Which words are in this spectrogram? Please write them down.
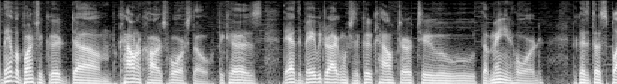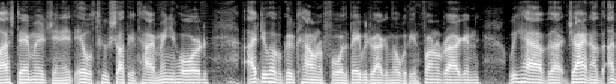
they have a bunch of good um, counter cards for us though because they have the baby dragon which is a good counter to the minion horde because it does splash damage and it, it will two shot the entire minion horde. I do have a good counter for the baby dragon though with the inferno dragon we have that giant now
